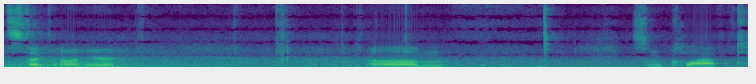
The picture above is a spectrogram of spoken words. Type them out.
stuck it on here. Um, some clapped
